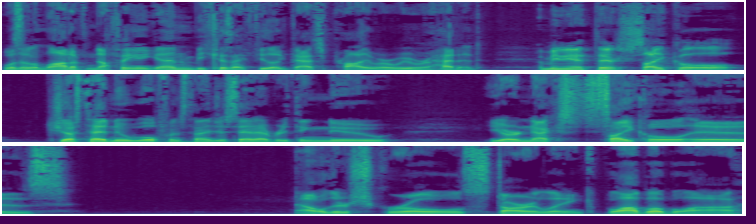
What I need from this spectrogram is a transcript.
Was it a lot of nothing again because I feel like that's probably where we were headed. I mean, at their cycle, Just had new Wolfenstein, just had everything new. Your next cycle is Elder Scrolls, Starlink, blah blah blah.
